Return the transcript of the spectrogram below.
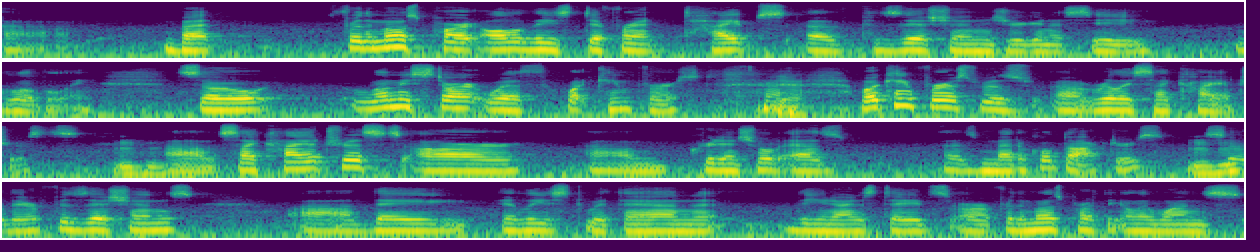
uh, but for the most part, all of these different types of positions you're going to see globally. So let me start with what came first. Yeah. what came first was uh, really psychiatrists. Mhm. Um, psychiatrists are um, credentialed as as medical doctors, so Mhm. they're physicians. Uh, they, at least within the United States, are for the most part the only ones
